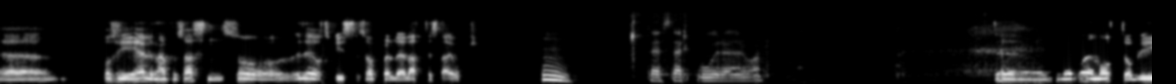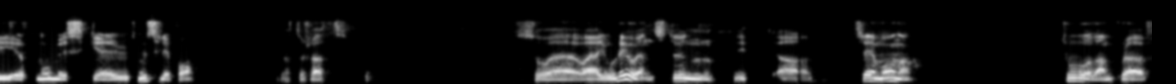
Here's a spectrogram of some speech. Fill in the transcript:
Eh, og I hele denne prosessen så er det å spise søppel det letteste jeg har gjort. Mm. Det er sterke ord, Roald. Det, det var en måte å bli økonomisk eh, uknuselig på, rett og slett. Så, eh, og jeg gjorde det jo en stund, ja, tre måneder. To av dem hvor jeg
